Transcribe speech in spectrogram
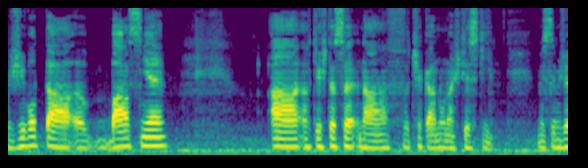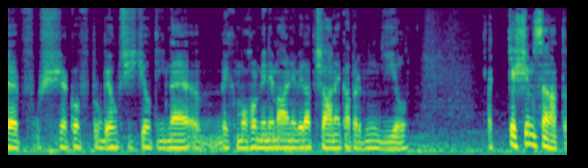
života, básně a těšte se na čekánu na štěstí. Myslím, že už jako v průběhu příštího týdne bych mohl minimálně vydat článek a první díl. A těším se na to,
